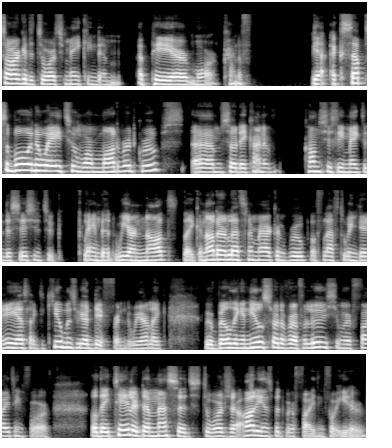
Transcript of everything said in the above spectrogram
targeted towards making them appear more kind of yeah acceptable in a way to more moderate groups um so they kind of consciously make the decision to claim that we are not like another latin american group of left-wing guerrillas like the cubans we are different. We are like we're building a new sort of revolution. We're fighting for well they tailored their message towards their audience but we're fighting for either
